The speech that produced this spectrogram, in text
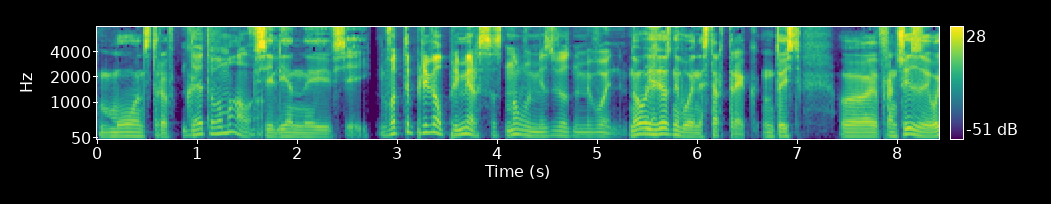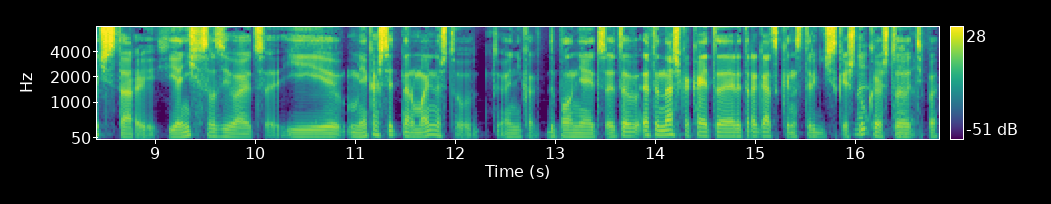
монстров. До этого мало. Вселенной всей. Вот ты привел пример со новыми «Звездными войнами». Новые да? «Звездные войны», Trek. Ну, то есть э, франшизы очень старые, и они сейчас развиваются. И мне кажется, это нормально, что они как дополняются. Это, это наша какая-то ретроградская ностальгическая штука, да, что, да. типа,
